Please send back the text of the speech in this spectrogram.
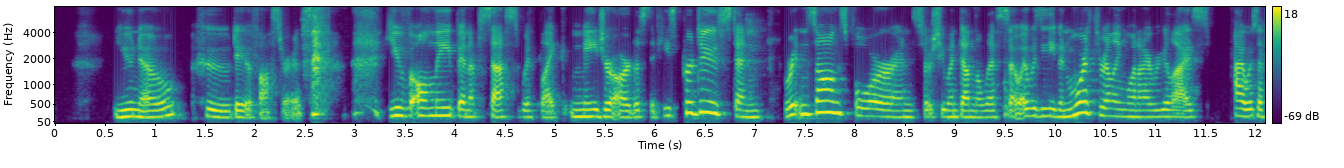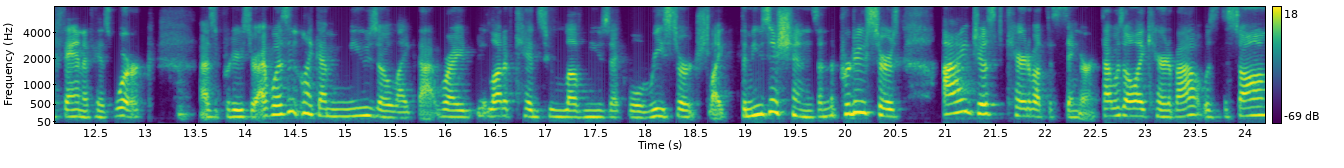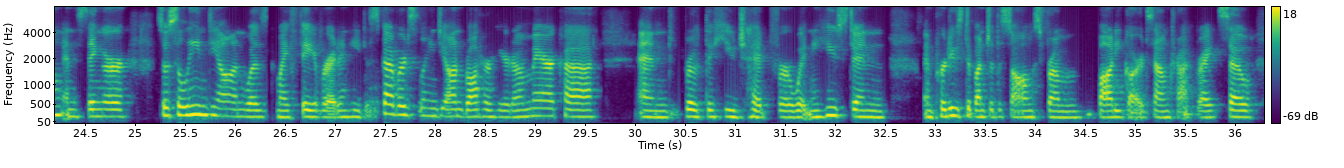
you know who David Foster is. You've only been obsessed with like major artists that he's produced and written songs for. And so she went down the list. So it was even more thrilling when I realized I was a fan of his work as a producer. I wasn't like a muso like that, where I, a lot of kids who love music will research like the musicians and the producers. I just cared about the singer. That was all I cared about was the song and the singer. So Celine Dion was my favorite, and he discovered Celine Dion, brought her here to America, and wrote the huge hit for Whitney Houston and produced a bunch of the songs from Bodyguard soundtrack, right? So,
